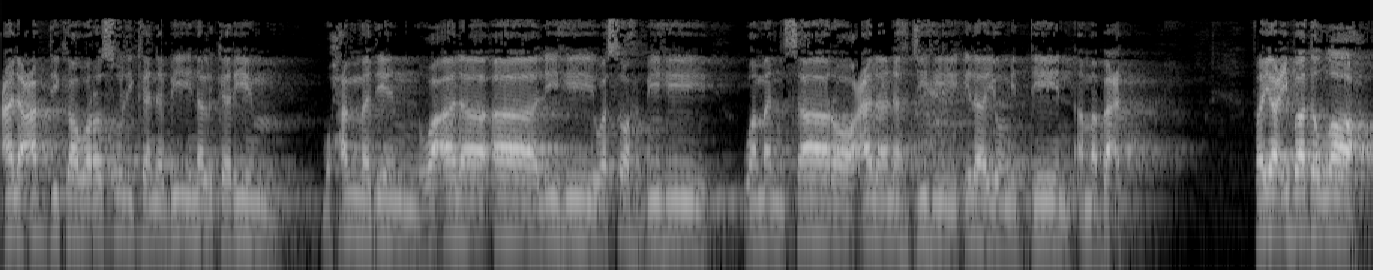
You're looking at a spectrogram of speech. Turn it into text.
على عبدك ورسولك نبينا الكريم محمد وعلى آله وصحبه ومن سار على نهجه إلى يوم الدين. أما بعد فيا عباد الله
